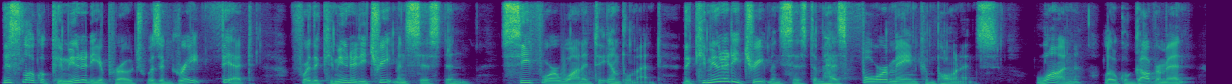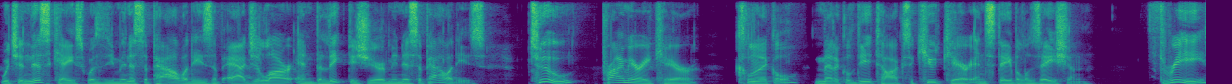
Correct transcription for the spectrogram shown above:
This local community approach was a great fit for the community treatment system C4 wanted to implement. The community treatment system has four main components. One, local government, which in this case was the municipalities of Avcılar and Beylikdüzü municipalities. Two, primary care, clinical, medical detox, acute care, and stabilization. Three,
